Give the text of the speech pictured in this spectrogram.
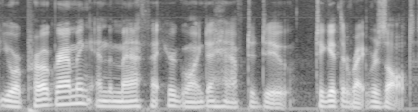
your programming and the math that you're going to have to do to get the right result.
